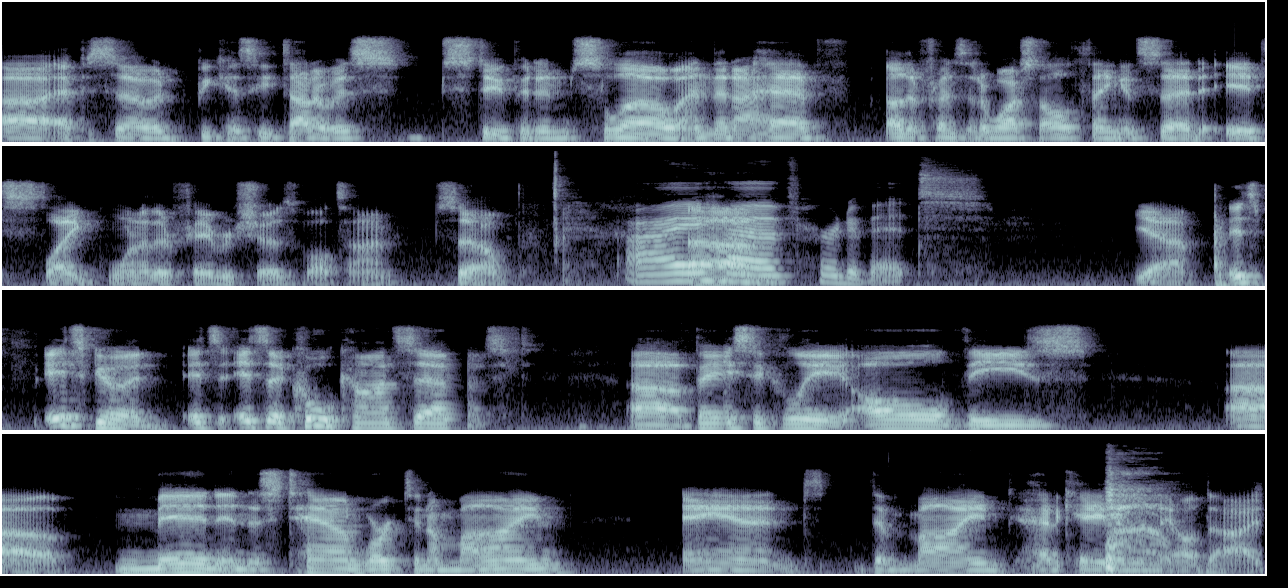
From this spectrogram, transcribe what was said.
uh, episode because he thought it was stupid and slow, and then I have other friends that have watched the whole thing and said it's like one of their favorite shows of all time. So I um, have heard of it. yeah, it's it's good. It's it's a cool concept. Uh, basically, all these uh, men in this town worked in a mine, and the mine had a cave in and they all died.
